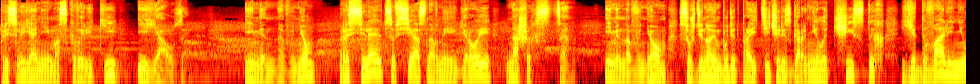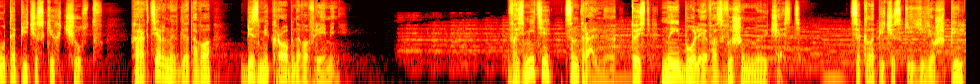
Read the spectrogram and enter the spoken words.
при слиянии Москвы-реки и Яузы. Именно в нем расселяются все основные герои наших сцен. Именно в нем суждено им будет пройти через горнило чистых, едва ли не утопических чувств, характерных для того безмикробного времени. Возьмите центральную, то есть наиболее возвышенную часть. Циклопический ее шпиль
